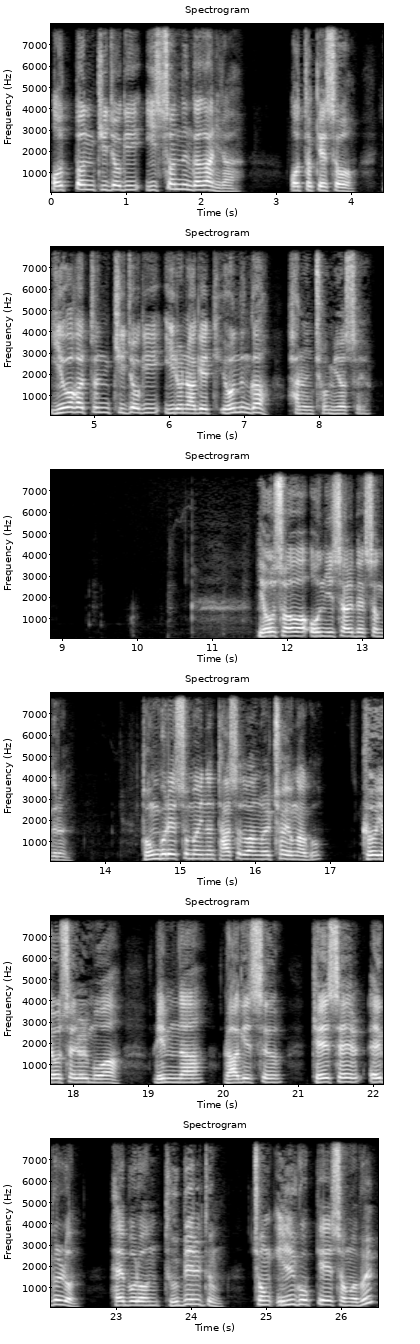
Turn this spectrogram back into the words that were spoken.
어떤 기적이 있었는가가 아니라 어떻게 해서 이와 같은 기적이 일어나게 되었는가 하는 점이었어요. 여호수아와 온 이스라엘 백성들은 동굴에 숨어 있는 다섯 왕을 처형하고 그 여세를 모아 림나, 라기스, 게셀, 에글론, 헤브론, 두빌 등 총 일곱 개의 성읍을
